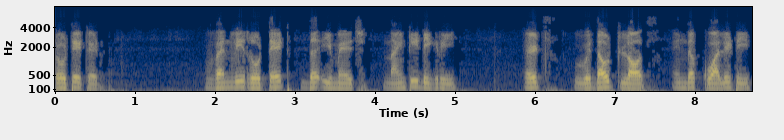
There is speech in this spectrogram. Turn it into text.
rotated. When we rotate the image 90 degree, it's without loss in the quality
